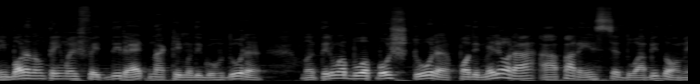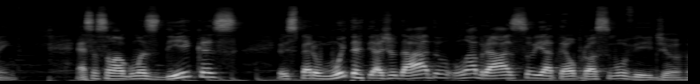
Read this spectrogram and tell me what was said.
Embora não tenha um efeito direto na queima de gordura, manter uma boa postura pode melhorar a aparência do abdômen. Essas são algumas dicas. Eu espero muito ter te ajudado. Um abraço e até o próximo vídeo.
